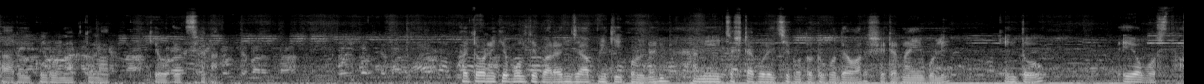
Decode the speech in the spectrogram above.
তার এই করুণার্তনাদ কেউ দেখছে না। হয়তো অনেকে বলতে পারেন যে আপনি কি করলেন? আমি চেষ্টা করেছি কতটুকু দেওয়ার, সেটা নাই বলি। কিন্তু এই অবস্থা।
